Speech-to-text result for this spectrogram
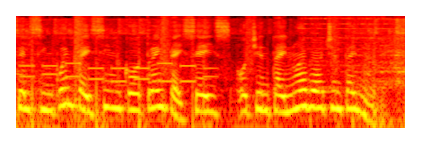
Es el 55 36 89 89.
